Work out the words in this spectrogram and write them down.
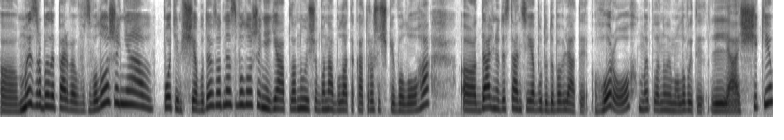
Е, Ми зробили перше зволоження, потім ще буде одне зволоження. Я планую, щоб вона була така трошечки волога. Е, Дальню дистанцію я буду додати горох. Ми плануємо ловити лящиків.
